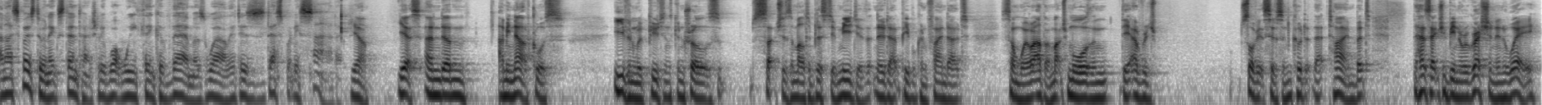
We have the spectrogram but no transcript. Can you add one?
And I suppose to an extent, actually, what we think of them as well. It is desperately sad. Actually. Yeah. Yes. And um, I mean, now, of course, even with Putin's controls, such as the multiplicity of media, that no doubt people can find out somewhere or other much more than the average Soviet citizen could at that time. But there has actually been a regression in a way.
